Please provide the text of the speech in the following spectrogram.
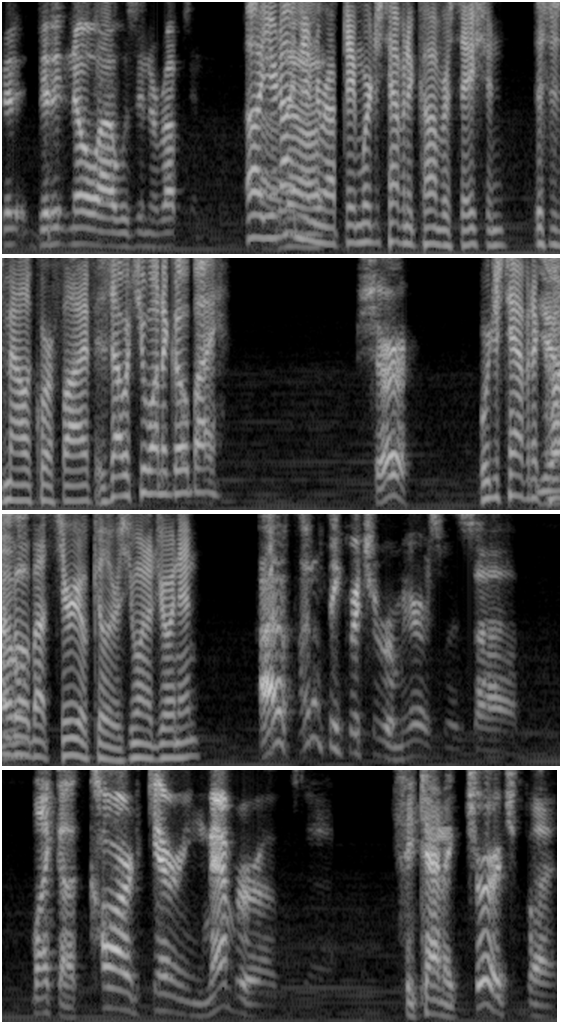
Did, didn't know I was interrupting. Oh, you're Uh, not no. interrupting. We're just having a conversation. This is Malacor 5. Is that what you want to go by? Sure. We're just having a Yeah, convo about serial killers. You want to join in? I don't, I don't think Richard Ramirez was uh, like a card carrying member of the Satanic Church, but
